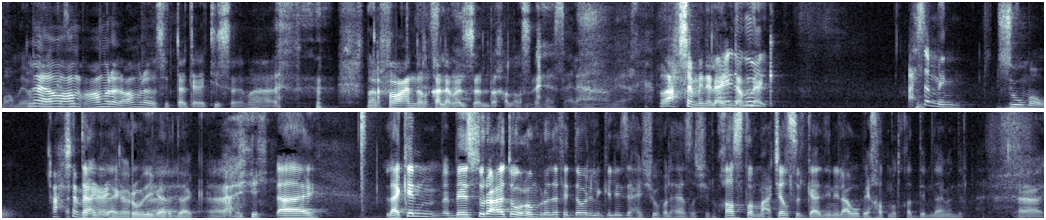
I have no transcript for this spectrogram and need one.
أوباميانج لا هو عمره عمره 36 سنة ما مرفوع عنه القلم. الزول ده خلاص. يا سلام يا أخي. واحسن من اللي قاعد عندهم أحسن من زوما. أحسن الثاني ذاك،. روديجر آه، ذاك. آه. أي لكن بسرعته وعمره ده في الدوري الإنجليزي حنشوف اللي حيصل شنو خاصة مع تشيلسي اللي قاعدين يلعبوا بخط متقدم دائما دل. آه.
